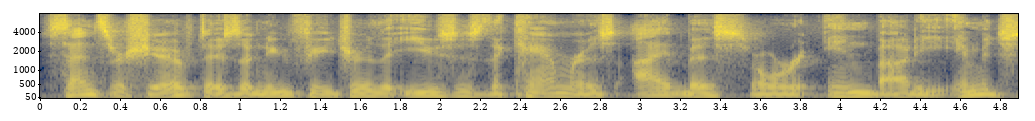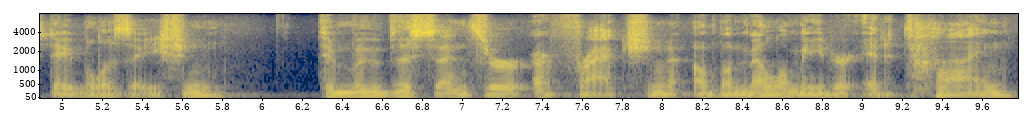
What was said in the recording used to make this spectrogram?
Sensor shift is a new feature that uses the camera's IBIS or in body image stabilization to move the sensor a fraction of a millimeter at a time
